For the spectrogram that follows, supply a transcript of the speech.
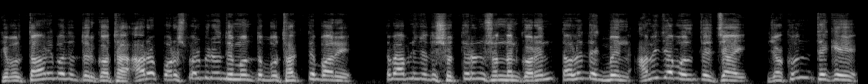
কেবল তাঁর ইবাদতের কথা। আরও পরস্পর বিরোধী মন্তব্য থাকতে পারে। তবে আপনি যদি সত্যের অনুসন্ধান করেন, তাহলে দেখবেন, আমি যা বলতে চাই, যখন থেকে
